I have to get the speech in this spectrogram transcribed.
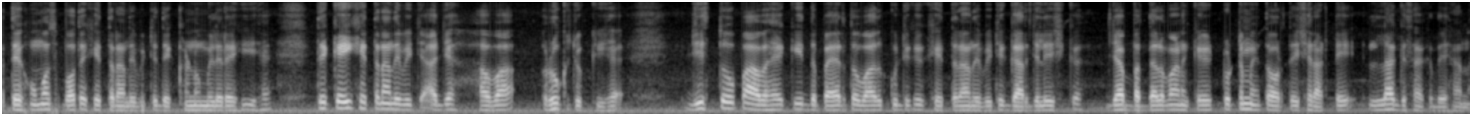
ਅਤੇ ਹੁਮਸ ਬਹੁਤੇ ਖੇਤਰਾਂ ਦੇ ਵਿੱਚ ਦੇਖਣ ਨੂੰ ਮਿਲ ਰਹੀ ਹੈ ਤੇ ਕਈ ਖੇਤਰਾਂ ਦੇ ਵਿੱਚ ਅੱਜ ਹਵਾ ਰੁਕ ਚੁੱਕੀ ਹੈ। ਜਿਸ ਤੋਂ ਭਾਵ ਹੈ ਕਿ ਦੁਪਹਿਰ ਤੋਂ ਬਾਅਦ ਕੁਝ ਕੁ ਖੇਤਰਾਂ ਦੇ ਵਿੱਚ ਗਰਜ ਲਿਸ਼ਕ ਜਾਂ ਬੱਦਲ ਬਣ ਕੇ ਟੁੱਟਵੇਂ ਤੌਰ ਤੇ ਛਰਾਟੇ ਲੱਗ ਸਕਦੇ ਹਨ।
